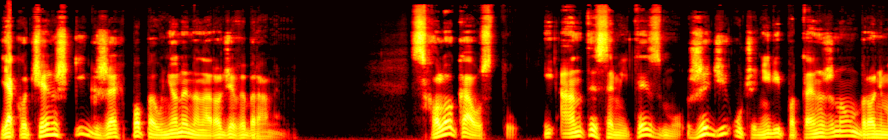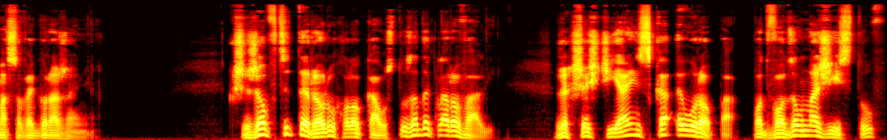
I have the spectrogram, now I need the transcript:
jako ciężki grzech popełniony na narodzie wybranym. Z Holokaustu i antysemityzmu Żydzi uczynili potężną broń masowego rażenia. Krzyżowcy terroru Holokaustu zadeklarowali, że chrześcijańska Europa pod wodzą nazistów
